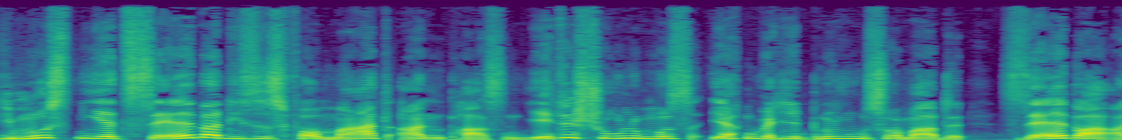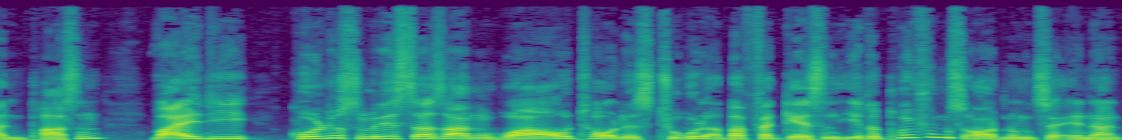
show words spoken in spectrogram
Die mussten jetzt selber dieses Format anpassen. Jede Schule muss irgendwelche Prüfungsformate selber anpassen, weil die Kultusminister sagen, wow, tolles Tool, aber vergessen ihre Prüfungsordnung zu ändern.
